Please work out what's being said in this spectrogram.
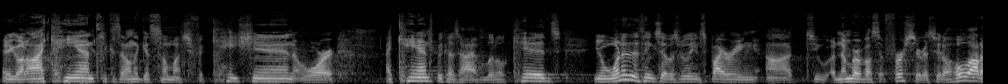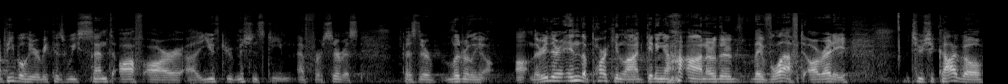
And you're going, oh, I can't because I only get so much vacation, or I can't because I have little kids. You know, one of the things that was really inspiring uh, to a number of us at First Service, we had a whole lot of people here because we sent off our uh, youth group missions team at First Service because they're literally, on, they're either in the parking lot getting on or they've left already to Chicago.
